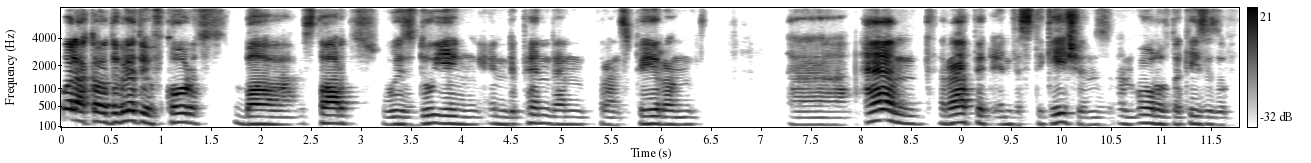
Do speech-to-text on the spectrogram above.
Well, accountability, of course, starts with doing independent, transparent, uh, and rapid investigations on all of the cases of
